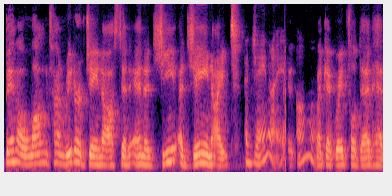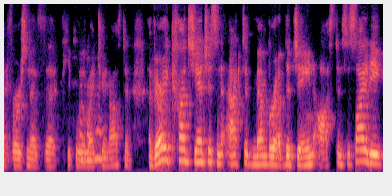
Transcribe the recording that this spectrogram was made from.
been a long-time reader of Jane Austen and a, G- a Janeite. A Janeite. Oh. like a Grateful Dead head version of the people who like Mhm. Jane Austen. A very conscientious and active member of the Jane Austen Society.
